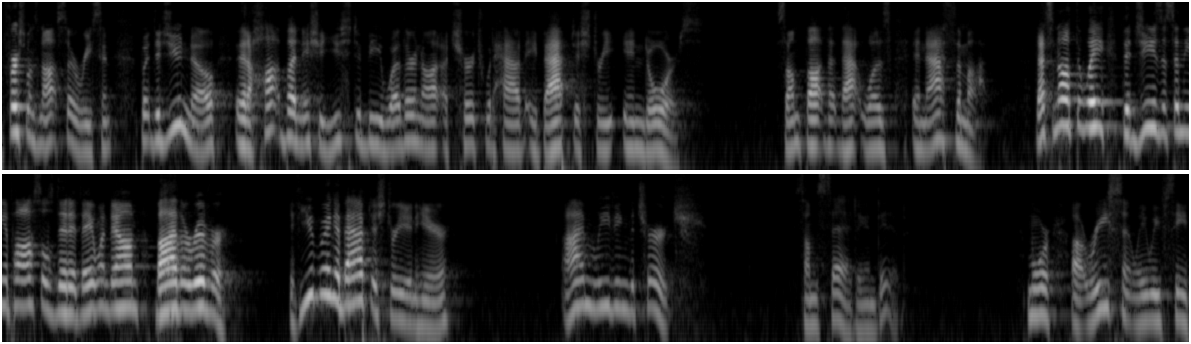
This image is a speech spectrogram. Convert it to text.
First one's not so recent, but did you know that a hot button issue used to be whether or not a church would have a baptistry indoors? Some thought that that was anathema. That's not the way that Jesus and the apostles did it. They went down by the river. If you bring a baptistry in here, I'm leaving the church. Some said and did. More uh, recently, we've seen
